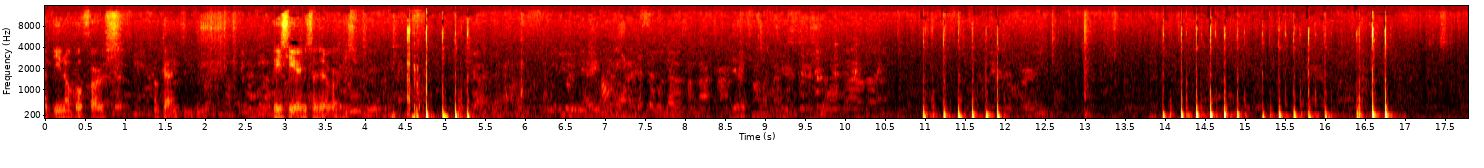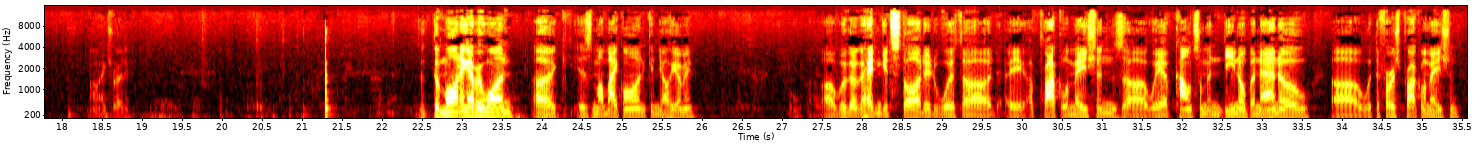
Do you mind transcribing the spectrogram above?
let Deano go first. Okay. He's here. He's here. He's, My mic's ready. Good morning, everyone. Uh, is my mic on? Can y'all hear me? Uh, we're going to go ahead and get started with uh, a, a proclamations. Uh, we have Councilman Deano Bonano uh, with the first proclamation.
